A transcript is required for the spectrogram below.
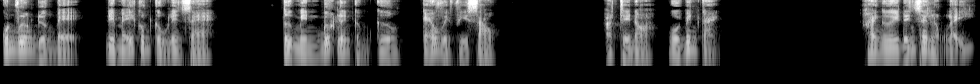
quân vương đường bệ để mấy con cừu lên xe. Tự mình bước lên cầm cương, kéo về phía sau. Athenor ngồi bên cạnh. Hai người đến xe lộng lẫy,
